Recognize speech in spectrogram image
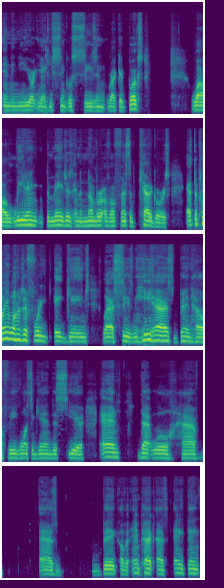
in the New York Yankees single season record books while leading the majors in a number of offensive categories. After playing 148 games last season, he has been healthy once again this year, and that will have as big of an impact as anything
